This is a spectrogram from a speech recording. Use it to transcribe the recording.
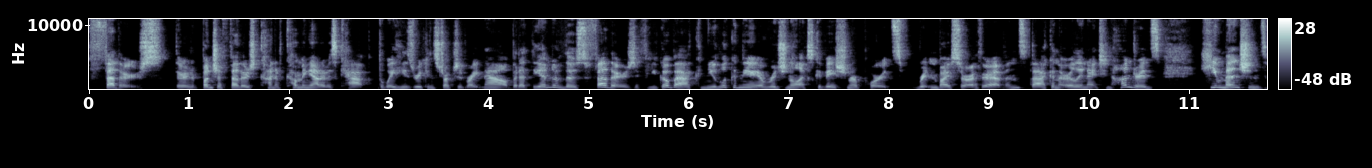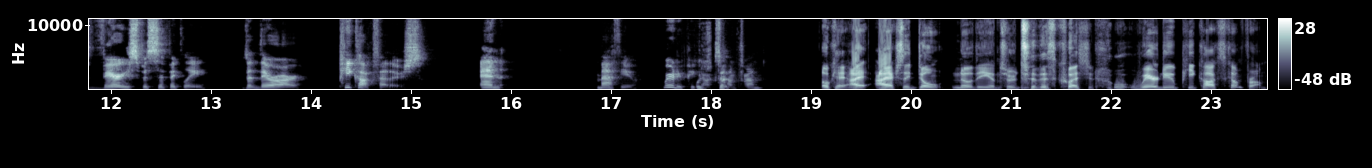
feathers. There are a bunch of feathers kind of coming out of his cap, the way he's reconstructed right now. But at the end of those feathers, if you go back and you look in the original excavation reports written by Sir Arthur Evans back in the early 1900s, he mentions very specifically that there are peacock feathers. And Matthew, where do peacocks come from? Okay, I, I actually don't know the answer to this question. Where do peacocks come from?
